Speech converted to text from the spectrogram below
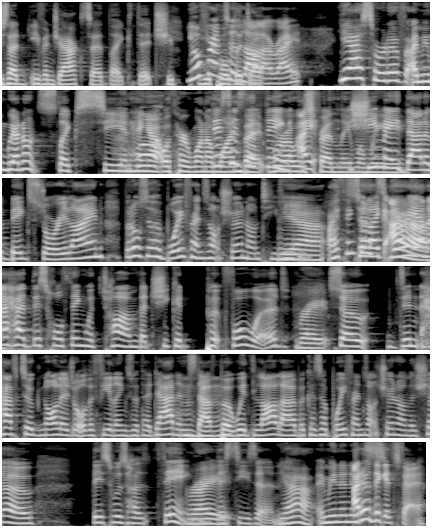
said even Jack said like that she You're he friends with Lala, right? Yeah, sort of. I mean, we I don't like see and hang Well, out with her one on one, but we're always I- friendly when she we. made that a big storyline, but also her boyfriend's not shown on TV. Yeah, I think so. Like yeah. Ariana had this whole thing with Tom that she could put forward, Right. So didn't have to acknowledge all the feelings with her dad and stuff. Mm-hmm. But with Lala, because her boyfriend's not shown on the show, this was her thing Right. this season. Yeah, I mean, and I don't think it's fair,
